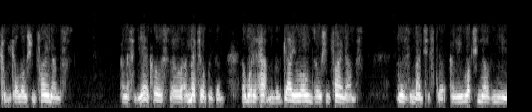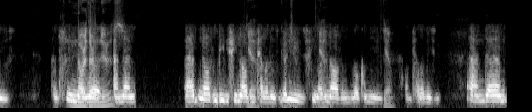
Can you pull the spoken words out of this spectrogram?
company called Ocean Finance? And I said, yeah, of course. So I met up with them. And what had happened, the guy who owns Ocean Finance lives in Manchester, and he was watching Northern News. And seen Northern work, News? And then uh, Northern BBC, Northern Yeah. Television, the news, you know, Yeah. the Northern local news yeah. on television. And um,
